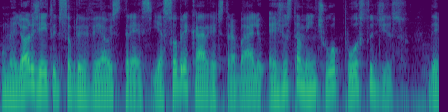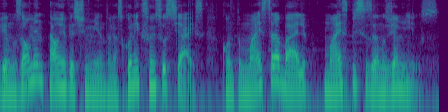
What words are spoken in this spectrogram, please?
O melhor jeito de sobreviver ao estresse e à sobrecarga de trabalho é justamente o oposto disso. Devemos aumentar o investimento nas conexões sociais. Quanto mais trabalho, mais precisamos de amigos.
